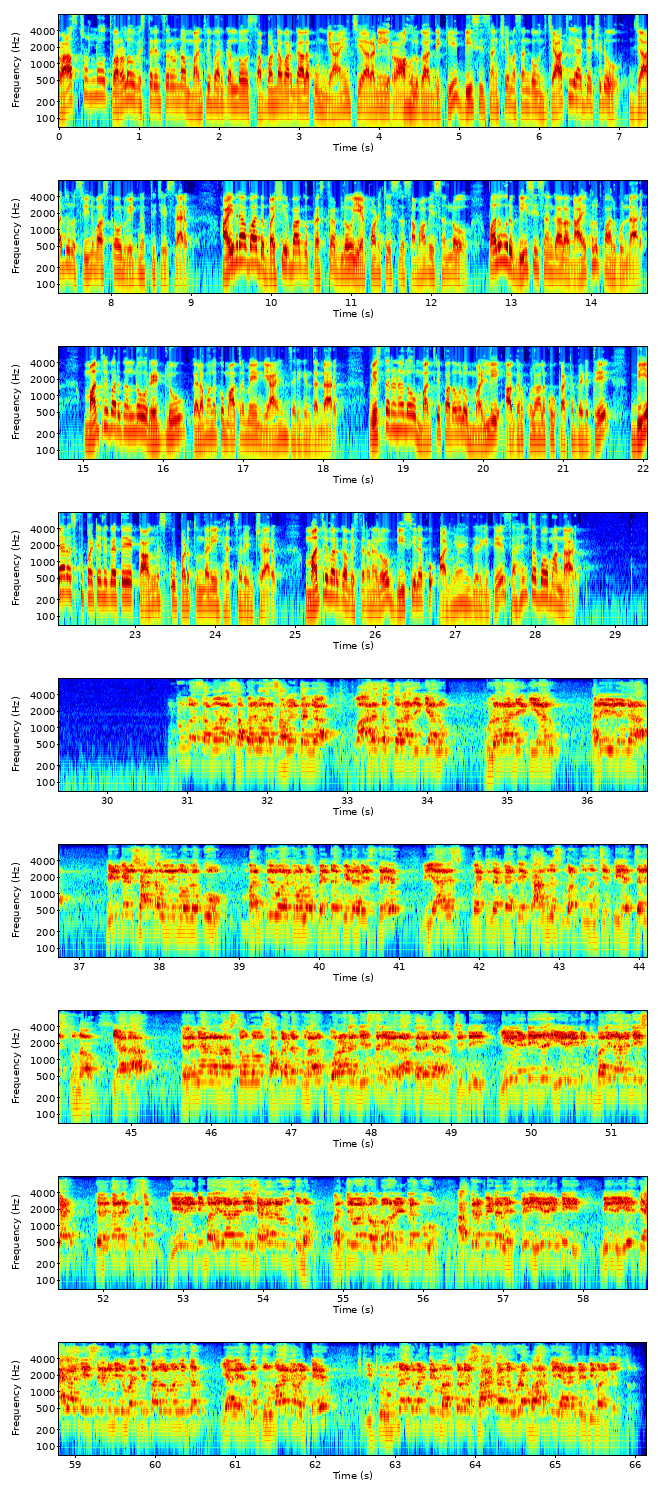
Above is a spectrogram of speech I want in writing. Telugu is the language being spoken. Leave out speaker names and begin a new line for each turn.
రాష్ట్రంలో త్వరలో విస్తరించనున్న మంత్రివర్గంలో సబ్బండ వర్గాలకు న్యాయం చేయాలని రాహుల్ గాంధీకి బీసీ సంక్షేమ సంఘం జాతీయ అధ్యక్షుడు జాజుల శ్రీనివాస్ గౌడ్ విజ్ఞప్తి చేశారు. హైదరాబాద్ బషీర్బాగ్ ప్రెస్ క్లబ్లో ఏర్పాటు చేసిన సమావేశంలో పలువురు బీసీ సంఘాల నాయకులు పాల్గొన్నారు. మంత్రివర్గంలో రెడ్లు వెలమలకు మాత్రమే న్యాయం జరిగిందన్నారు. విస్తరణలో మంత్రి పదవులు మళ్ళీ అగ్రకులాలకు కట్టబెడితే బీఆర్ఎస్కు పట్టిన గతే కాంగ్రెస్కు పడుతుందని హెచ్చరించారు. మంత్రివర్గ విస్తరణలో బీసీలకు అన్యాయం జరిగితే సహించబోమన్నారు.
సపరివార సమేతంగా వారసత్వ రాజకీయాలు కుల రాజకీయాలు అదేవిధంగా పిడికెడు శాతం లేని వాళ్ళకు మంత్రివర్గంలో పెద్దపీట వేస్తే బీఆర్ఎస్ పట్టిన గతే కాంగ్రెస్ పడుతుందని చెప్పి హెచ్చరిస్తున్నాం. ఇవాళ తెలంగాణ రాష్ట్రంలో సబ్బండ కులాలు పోరాటం చేస్తేనే కదా తెలంగాణ వచ్చింది. ఏ రెడ్డి ఏ రెడ్డి బలిదానం చేశాడు? తెలంగాణ కోసం ఏ రెడ్డి బలిదానం చేశాడని అడుగుతున్నాం. మంత్రివర్గంలో రెడ్లకు అగ్రపీఠం వేస్తే ఏ రెడ్డి మీరు ఏ త్యాగాలు చేశారని మీరు మంత్రి పదవులు పొందుతారు? ఇవాళ ఎంత దుర్మార్గం అంటే ఇప్పుడు ఉన్నటువంటి మంత్రుల శాఖల్లో కూడా మార్పు చేయాలని మేము డిమాండ్ చేస్తున్నాం.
